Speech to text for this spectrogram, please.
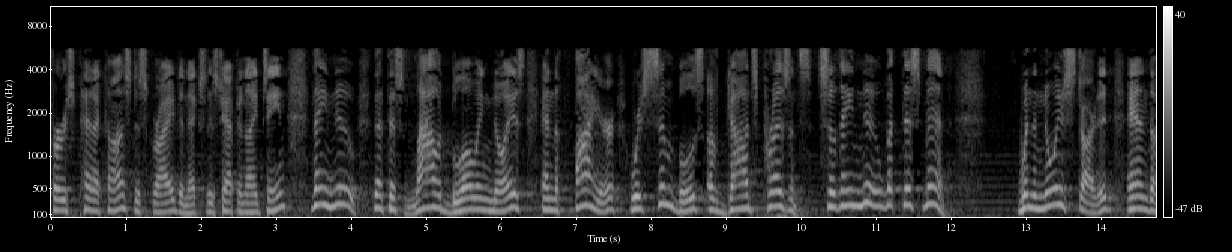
first Pentecost described in Exodus chapter 19. They knew that this loud blowing noise and the fire were symbols of God's presence. So they knew what this meant. When the noise started and the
